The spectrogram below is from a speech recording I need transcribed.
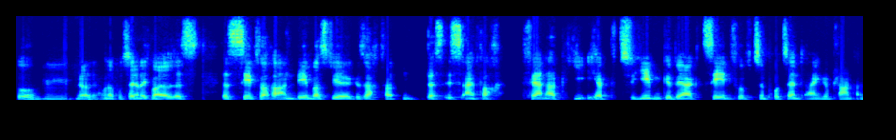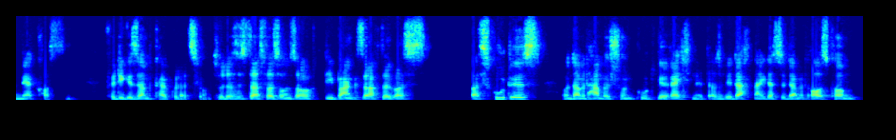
So, Mhm. ja, 100% nicht mal. Also das, das Zehnfache an dem, was wir gesagt hatten, das ist einfach fernab. Ich habe zu jedem Gewerk 10, 15 Prozent eingeplant an Mehrkosten für die Gesamtkalkulation. So, das ist das, was uns auch die Bank sagte, was, was gut ist. Und damit haben wir schon gut gerechnet. Also wir dachten eigentlich, dass wir damit rauskommen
